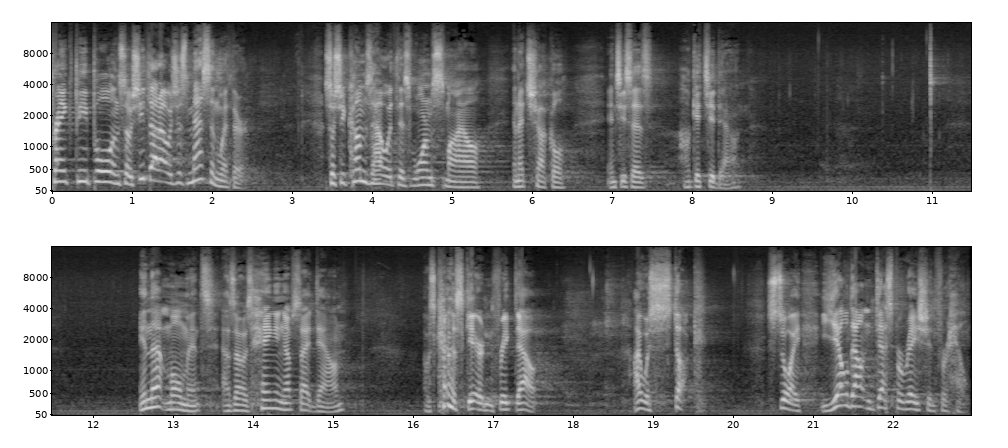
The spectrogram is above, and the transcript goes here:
prank people, and so she thought I was just messing with her. So she comes out with this warm smile and a chuckle, and she says, I'll get you down. In that moment, as I was hanging upside down, I was kind of scared and freaked out. I was stuck. So I yelled out in desperation for help.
